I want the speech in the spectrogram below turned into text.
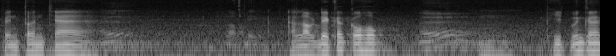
เป็นต้นจ้าหลอกเด็กอะหลอกเด็กก็โกหกเออมผิดเหมือนกัน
